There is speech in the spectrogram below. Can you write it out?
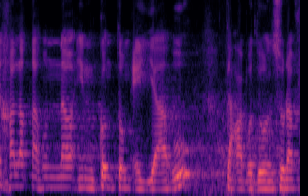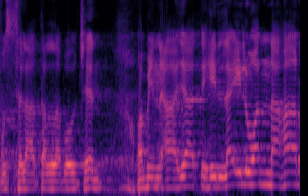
খালাকাহুন্না বলছেন মিন লাইল ওয়ান নাহার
